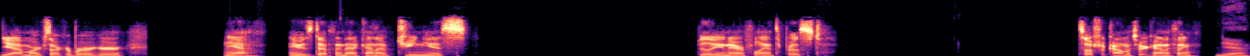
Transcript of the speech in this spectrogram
Yeah, Mark Zuckerberg or yeah, he was definitely that kind of genius billionaire philanthropist. Social commentary kind of thing. Yeah.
